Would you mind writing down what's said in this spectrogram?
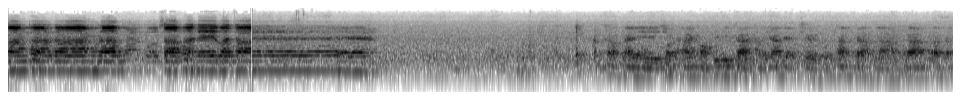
มังคลังรักสัพเทวตาครับในช่วงท้ายของพิธีการอนุญาตเรียนเชิญทุกท่านกราบลาพระรัตน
